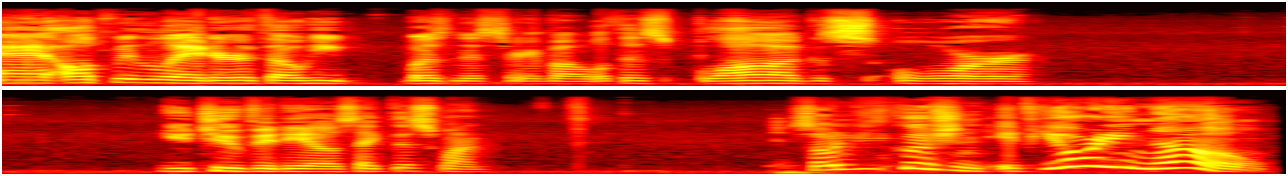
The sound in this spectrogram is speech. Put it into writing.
and ultimately later, though he wasn't necessarily involved with this, blogs or YouTube videos like this one. So in conclusion, if you already know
